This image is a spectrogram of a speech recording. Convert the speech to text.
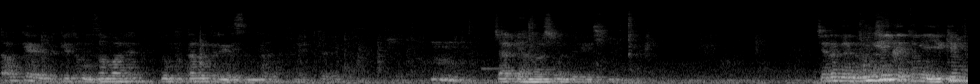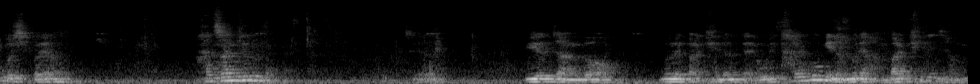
짧게 이렇게 좀 인사말 해- 좀 부탁을 드리겠습니다. 짧게 한 말씀을 드리겠습니다. 저는 그 문재인 대통령이 이렇게 묻고 싶어요. 한상균 저 위원장도 눈에 밟히는데 우리 탈북민은 눈에 안 밟히는지 한번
